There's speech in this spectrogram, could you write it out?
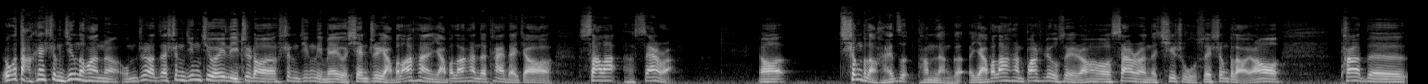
如果打开圣经的话呢，我们知道在圣经旧约里知道，圣经里面有先知亚伯拉罕，亚伯拉罕的太太叫撒拉啊，Sarah，然后。生不了孩子，他们两个。亚伯拉罕八十六岁，然后 Sarah 呢七十五岁生不了，然后他的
